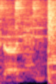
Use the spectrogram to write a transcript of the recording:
god.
